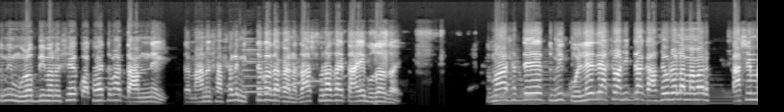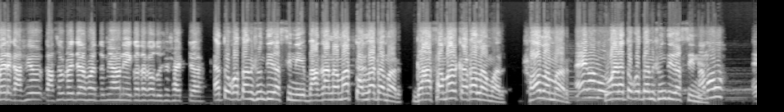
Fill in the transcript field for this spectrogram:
তুমি মুরব্বী মানুষের কথায় তোমার দাম নেই। মানুষ আসলে মিথ্যা কথা কয় না যা শোনা যায় তাই বোঝা যায়। তোমার সাথে তুমি কইলে যে একশো আশি টাকা গাছে উঠালাম আমার কাশিম বাইরে গাছে গাছে উঠাই দেওয়ার পরে তুমি এখন এই কথা কাও দুশো ষাট টাকা এত কথা আমি শুনতে যাচ্ছি না। বাগান আমার তল্লাট আমার গাছ আমার কাঁঠাল আমার। সব আমার। তোমার এত কথা আমি শুনতে যাচ্ছি না। মামু এ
